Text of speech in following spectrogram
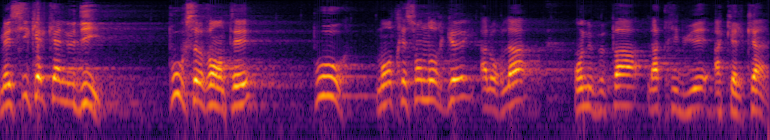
Mais si quelqu'un le dit pour se vanter, pour montrer son orgueil, alors là, on ne peut pas l'attribuer à quelqu'un.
